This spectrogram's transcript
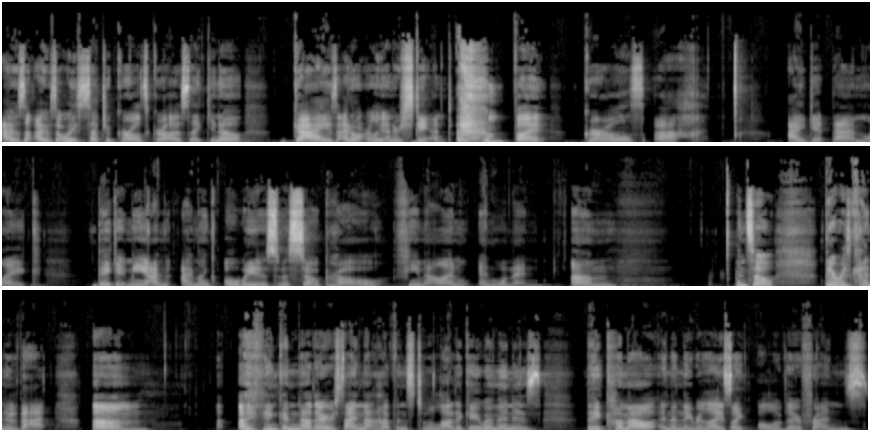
I was I was always such a girls girl. I was like you know guys I don't really understand but girls ah I get them like they get me. I'm I'm like always was so pro female and and woman. Um and so there was kind of that. Um I think another sign that happens to a lot of gay women is they come out and then they realize like all of their friends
